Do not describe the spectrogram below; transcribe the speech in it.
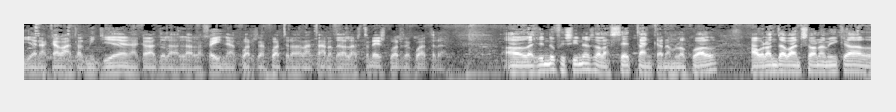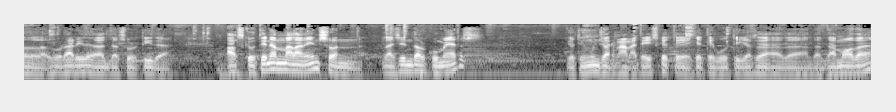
ja han acabat al migdia, han acabat la, la, la feina a quarts de 4 de la tarda, a les 3, quarts de 4. El- La gent d'oficines a les 7 tanquen, amb la qual hauran d'avançar una mica l'horari de, de sortida. Els que ho tenen malament són la gent del comerç, jo tinc un germà mateix que té, que té botigues de, de, de, de moda,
